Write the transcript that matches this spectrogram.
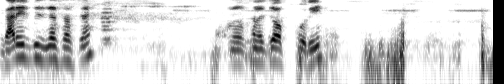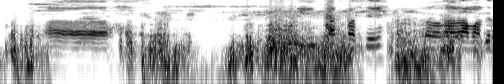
গাড়ির বিজনেস আছে। আমি ওখানে জব করি। ওনারা আমাদের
